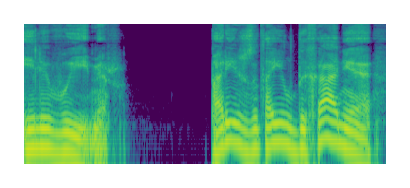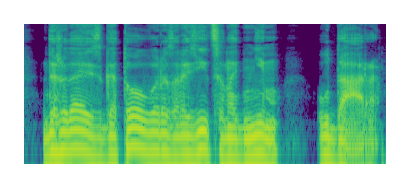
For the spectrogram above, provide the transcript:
или вымер. Париж затаил дыхание, дожидаясь готового разразиться над ним удара.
